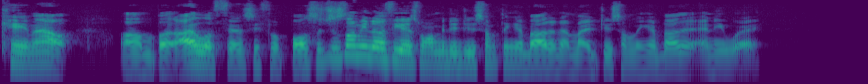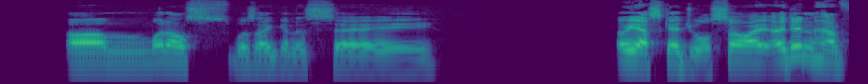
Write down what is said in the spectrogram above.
came out. Um, but I love fantasy football, so just let me know if you guys want me to do something about it. I might do something about it anyway. Um, what else was I gonna say? Oh yeah, schedule. So I, I didn't have,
